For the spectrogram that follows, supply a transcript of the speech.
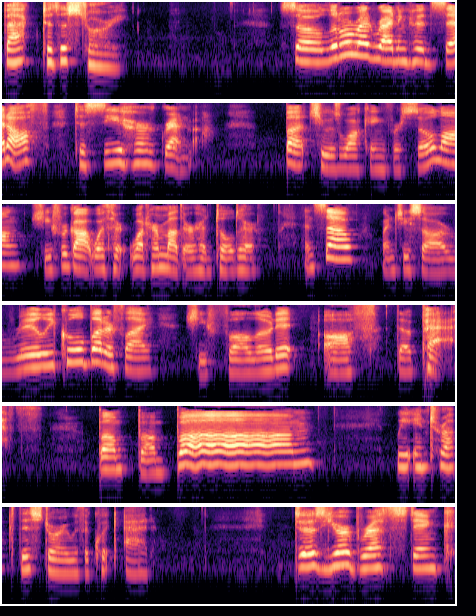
Back to the story. So Little Red Riding Hood set off to see her grandma. But she was walking for so long she forgot what her, what her mother had told her. And so, when she saw a really cool butterfly, she followed it off the path. Bum, bum, bum we interrupt this story with a quick ad. Does your breath stink?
